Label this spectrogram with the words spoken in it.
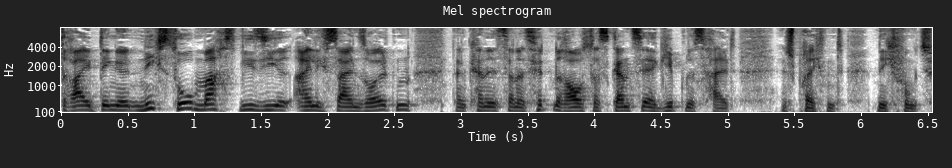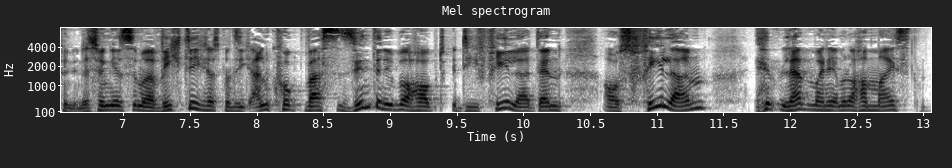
drei Dinge nicht so machst, wie sie eigentlich sein sollten, dann kann es dann das hinten raus das ganze Ergebnis halt entsprechend nicht funktionieren. Deswegen ist es immer wichtig, dass man sich anguckt, was sind denn überhaupt die Fehler? Denn aus Fehlern lernt man ja immer noch am meisten.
